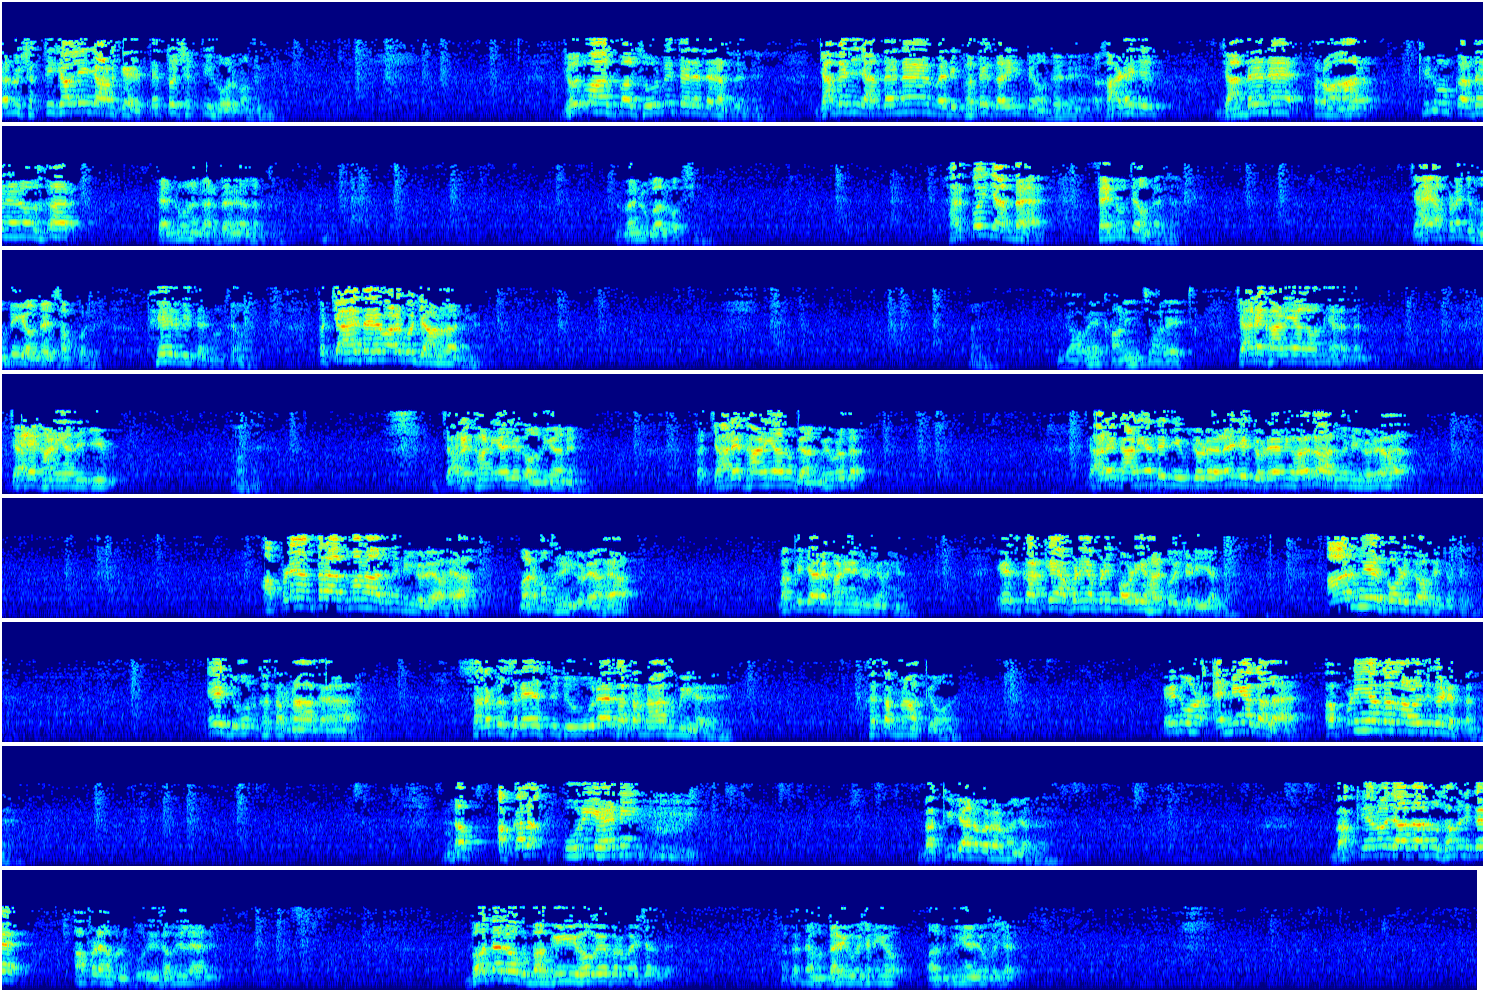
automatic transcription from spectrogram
ਤੈਨੂੰ ਸ਼ਕਤੀਸ਼ਾਲੀ ਜਾਣ ਕੇ ਤੇ ਤੋਂ ਸ਼ਕਤੀ ਹੋਰ ਮੰਗਦੀ ਜੋਧ ਬਲਸੂਰ ਵੀ ਤੇਰੇ ਤੇ ਰੱਖਦੇ ਨੇ। ਜੰਗ 'ਚ ਜਾਂਦੇ ਨੇ, ਮੇਰੀ ਫਤਿਹ ਕਰੀ ਤੇ ਨੇ। ਅਖਾੜੇ 'ਚ ਜਾਂਦੇ ਨੇ ਪਹਿਲਵਾਨ ਕਿਹਨੂੰ ਕਰਦੇ ਨੇ ਨਮਸਕਾਰ? ਤੈਨੂੰ ਇਹ ਕਰਦੇ ਨੇ ਅਸਲ 'ਚ। ਮੈਨੂੰ ਬਲ ਬਖਸ਼ੀ। ਹਰ ਕੋਈ ਜਾਂਦਾ ਹੈ, ਤੈਨੂੰ ਤੇ ਹੁੰਦਾ ਜਾ ਚਾਹੇ ਆਪਣੇ ਚ ਹੁੰਦੀ ਹੈ ਉਹਦੇ ਸਭ ਕੁਝ ਫੇਰ ਵੀ ਤੈਨੂੰ ਹੁੰਦਾ ਪਰ ਚਾਹੇ ਤੇਰੇ ਬਾਰੇ ਕੋਈ ਜਾਣਦਾ ਨਹੀਂ ਗਾਵੇ ਖਾਣੀ ਚਾਰੇ। ਚਾਰੇ ਖਾਣੀਆਂ ਗਾਉਂਦੀਆਂ ਨੇ ਤੈਨੂੰ। ਚਾਰੇ ਖਾਣੀਆਂ ਦੀ ਜੀਵ। ਚਾਰੇ ਖਾਣੀਆਂ ਜੇ ਗਾਉਂਦੀਆਂ ਨੇ ਤਾਂ ਚਾਰੇ ਖਾਣੀਆਂ ਨੂੰ ਗਿਆਨ ਵੀ ਮਿਲਦਾ। ਚਾਰੇ ਖਾਣੀਆਂ ਤੇ ਜੀਵ ਜੁੜੇ ਨੇ ਜੇ ਜੁੜਿਆ ਨਹੀਂ ਹੋਇਆ ਤਾਂ ਆਦਮੀ ਨਹੀਂ ਜੁੜਿਆ ਹੋਇਆ। ਆਪਣੇ ਅੰਤਰਾਤਮਾ ਨਾਲ ਆਦਮੀ ਨਹੀਂ ਜੁੜਿਆ ਹੋਇਆ, ਮਨਮੁਖ ਨਹੀਂ ਜੁੜਿਆ ਹੋਇਆ। ਬਾਕੀ ਚਾਰੇ ਖਾਣੀਆਂ ਜੁੜੀਆਂ ਹੋਈਆਂ। ਇਸ ਕਰਕੇ ਆਪਣੀ ਆਪਣੀ ਪੌੜੀ ਹਰ ਕੋਈ ਚੜੀ ਜਾਂਦਾ। ਆਦਮੀ ਇਸ ਪੌੜੀ ਤੋਂ ਆ ਕੇ ਚੁੱਕ ਇਹ ਜੂਨ ਖਤਰਨਾਕ ਹੈ। ਸਰਬ ਸ੍ਰੇਸ਼ਟ ਜੂਰ ਹੈ, ਖਤਰਨਾਕ ਵੀ ਹੈ। ਖਤਰਨਾਕ ਕਿਉਂ ਹੈ? ਇਹਨੂੰ ਹੁਣ ਇੰਨੀ ਅਕਲ ਹੈ ਆਪਣੀ ਅਕਲ ਨਾਲ ਦੀ ਡਿਪੈਂਡ ਹੈ। ਨਾ ਅਕਲ ਪੂਰੀ ਹੈ ਨਹੀਂ। ਬਾਕੀ ਜਾਨਵਰਾਂ ਨੂੰ ਜ਼ਿਆਦਾ। ਬਾਕੀਆਂ ਨੂੰ ਜ਼ਿਆਦਾ ਨੂੰ ਸਮਝ ਕੇ ਆਪਣੇ ਆਪ ਨੂੰ ਪੂਰੀ ਸਮਝ ਲੈਣ। ਬਹੁਤੇ ਲੋਕ ਬਾਗੀ ਹੋ ਗਏ ਪਰਮੇਸ਼ਰ ਦੇ। ਕਹਿੰਦੇ ਹੁੰਦਾ ਹੀ ਕੁਝ ਨਹੀਂ ਹੋ ਆਦਮੀ ਹੈ ਜੋ ਕੁਝ ਹੈ।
